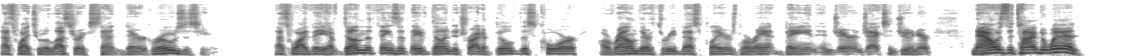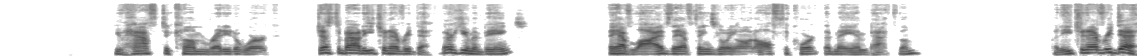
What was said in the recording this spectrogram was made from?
That's why, to a lesser extent, Derrick Rose is here. That's why they have done the things that they've done to try to build this core around their three best players, Morant, Bane, and Jaren Jackson Jr. Now is the time to win. You have to come ready to work just about each and every day. They're human beings. They have lives, they have things going on off the court that may impact them. But each and every day,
